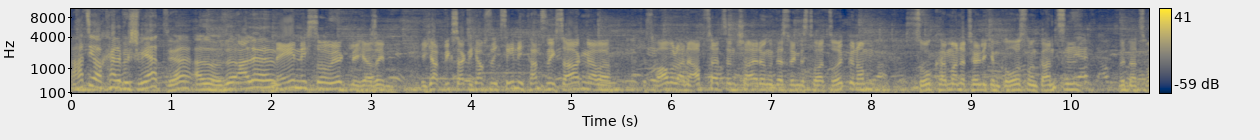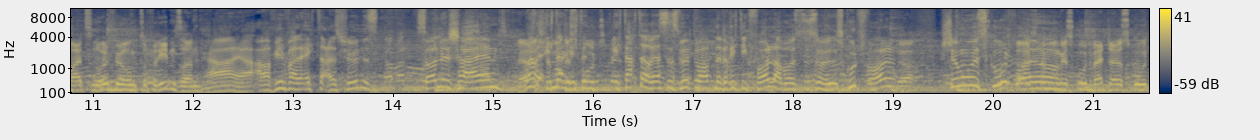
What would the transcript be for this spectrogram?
Hat sich auch keiner beschwert, ja? Also so alle. Nee, nicht so wirklich. Also ich, ich habe, wie gesagt, ich habe es nicht gesehen, ich kann es nicht sagen, aber es war wohl eine Abseitsentscheidung und deswegen das Tor zurückgenommen. So können wir natürlich im Großen und Ganzen mit einer 2-0-Führung zufrieden sein. Ja, ja, aber auf jeden Fall echt alles schön. Es- Sonne scheint. Ja, ich, Stimmung ich, ist gut. Ich, ich dachte auch erst, es wird überhaupt nicht richtig voll, aber es ist, ist gut voll. Ja. Stimmung ist gut. Voll, Also, Stimmung ist gut, Wetter ist gut,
